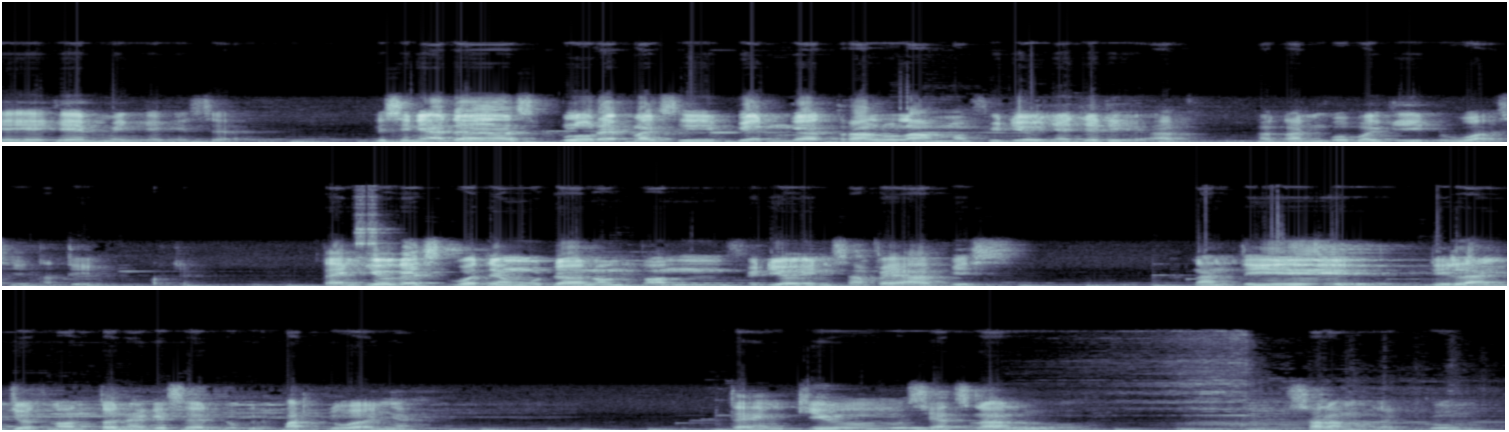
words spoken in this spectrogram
GG Gaming ya guys ya di sini ada 10 reply sih biar nggak terlalu lama videonya jadi akan gue bagi dua sih nanti thank you guys buat yang udah nonton video ini sampai habis. Nanti dilanjut nonton ya guys ya untuk part 2 nya thank you sehat selalu. Assalamualaikum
